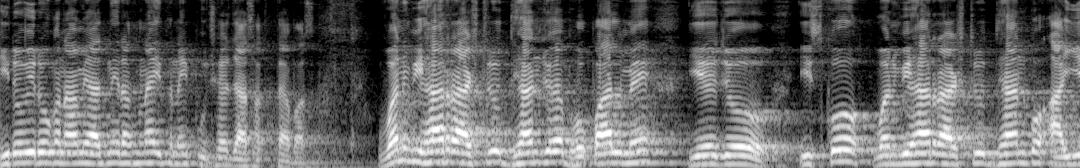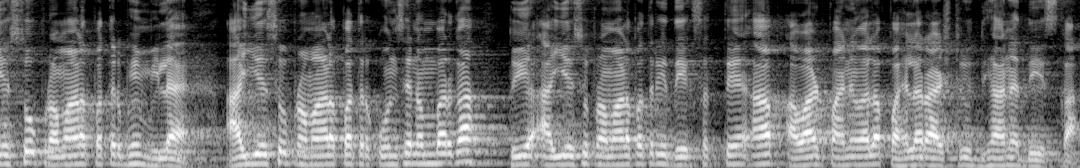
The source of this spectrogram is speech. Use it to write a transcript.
हीरो हीरो का नाम याद नहीं रखना, इतना ही पूछा जा सकता है बस। वन विहार राष्ट्रीय उद्यान जो है भोपाल में, ये जो इसको वन विहार राष्ट्रीय उद्यान को आईएसओ प्रमाण पत्र भी मिला है। आईएसओ प्रमाण पत्र कौन से नंबर का? तो ये आईएसओ प्रमाण पत्र ये देख सकते हैं आप, अवार्ड पाने वाला पहला राष्ट्रीय उद्यान है देश का।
